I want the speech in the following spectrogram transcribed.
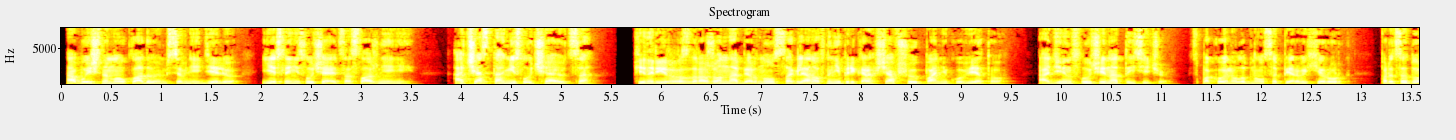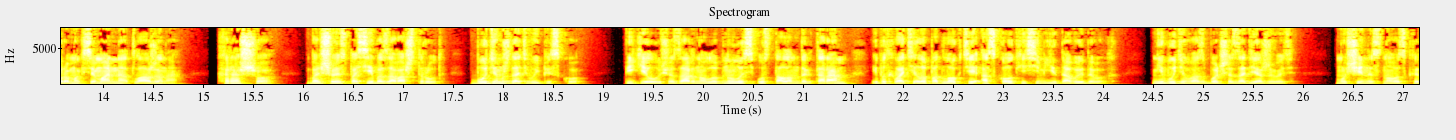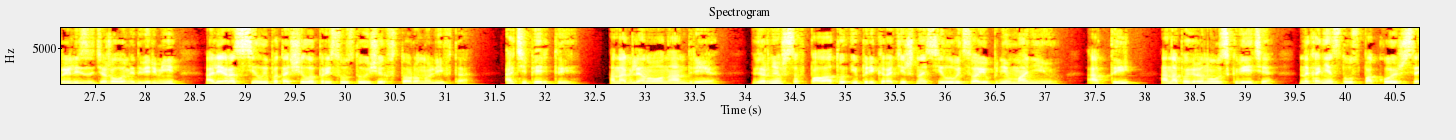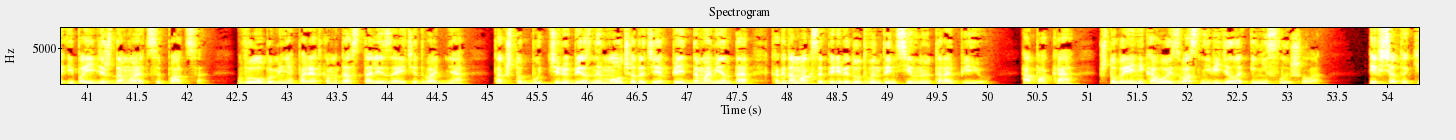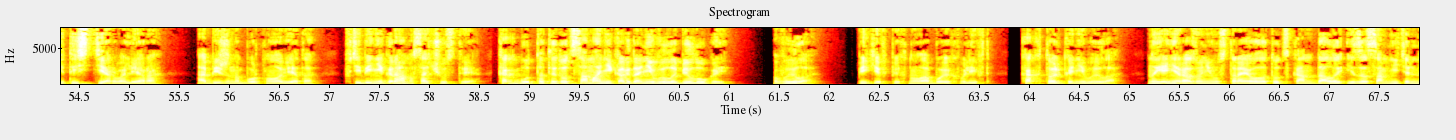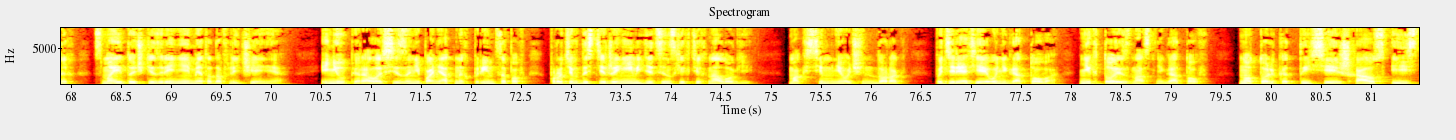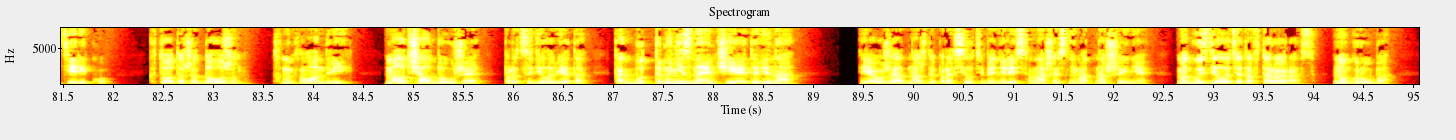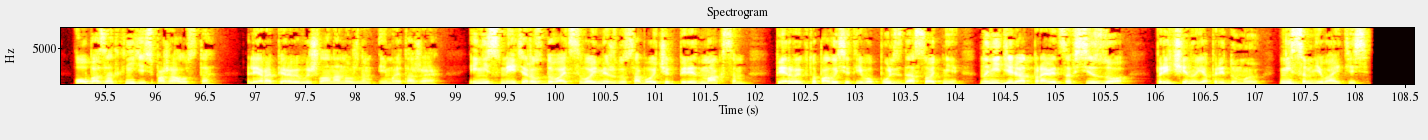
«Обычно мы укладываемся в неделю, если не случается осложнений». «А часто они случаются?» Фенрир раздраженно обернулся, глянув на непрекращавшую панику Вету. «Один случай на тысячу», — спокойно улыбнулся первый хирург. «Процедура максимально отлажена». «Хорошо. Большое спасибо за ваш труд. Будем ждать выписку». Пики лучезарно улыбнулась усталым докторам и подхватила под локти осколки семьи Давыдовых. «Не будем вас больше задерживать». Мужчины снова скрылись за тяжелыми дверьми, а Лера с силой потащила присутствующих в сторону лифта. «А теперь ты», — она глянула на Андрея, — «вернешься в палату и прекратишь насиловать свою пневмонию. А ты», — она повернулась к Вете, — «наконец-то успокоишься и поедешь домой отсыпаться. Вы оба меня порядком достали за эти два дня так что будьте любезны молча дотерпеть до момента, когда Макса переведут в интенсивную терапию. А пока, чтобы я никого из вас не видела и не слышала. И все-таки ты стерва, Лера, обиженно буркнула Вета. В тебе ни грамма сочувствия. Как будто ты тут сама никогда не выла белугой. Выла. Пики впихнул обоих в лифт. Как только не выла. Но я ни разу не устраивала тут скандалы из-за сомнительных, с моей точки зрения, методов лечения. И не упиралась из-за непонятных принципов против достижения медицинских технологий. Максим мне очень дорог. Потерять я его не готова. Никто из нас не готов. Но только ты сеешь хаос и истерику. Кто-то же должен, хмыкнул Андрей. Молчал бы уже, процедила Вета. Как будто мы не знаем, чья это вина. Я уже однажды просил тебя не лезть в наши с ним отношения. Могу сделать это второй раз, но грубо. Оба заткнитесь, пожалуйста. Лера первой вышла на нужном им этаже. И не смейте раздувать свой между собойчик перед Максом. Первый, кто повысит его пульс до сотни, на неделю отправится в СИЗО. Причину я придумаю, не сомневайтесь.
